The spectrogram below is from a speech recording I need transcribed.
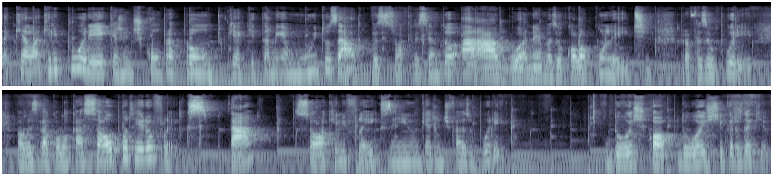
aquela, aquele purê que a gente compra pronto, que aqui também é muito usado. Você só acrescenta a água, né? Mas eu coloco com leite para fazer o purê. Mas você vai colocar só o potato flakes, tá? Só aquele flakezinho que a gente faz o purê. Dois copos, duas xícaras daquilo.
